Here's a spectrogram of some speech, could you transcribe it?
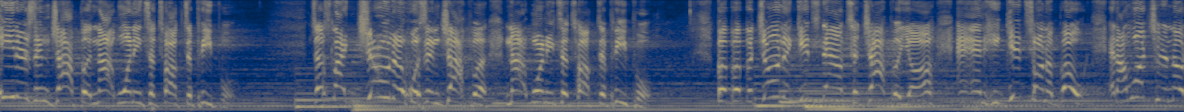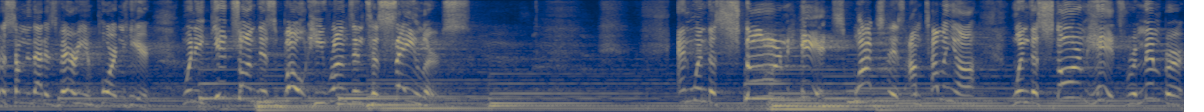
Peter's in Joppa not wanting to talk to people. Just like Jonah was in Joppa not wanting to talk to people. But, but, but Jonah gets down to Joppa, y'all, and, and he gets on a boat. And I want you to notice something that is very important here. When he gets on this boat, he runs into sailors. When the storm hits, watch this, I'm telling y'all, when the storm hits, remember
